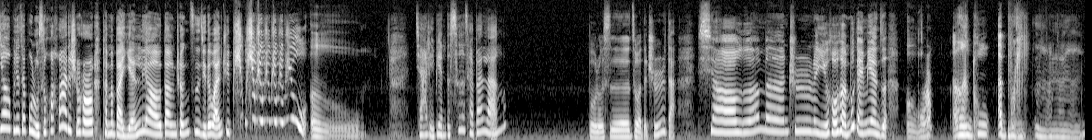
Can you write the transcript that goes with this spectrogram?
要不就在布鲁斯画画的时候，他们把颜料当成自己的玩具，咻咻咻咻咻咻咻，哦，家里变得色彩斑斓。布鲁斯做的吃的，小鹅们吃了以后很不给面子，呃，呃，吐，啊呸，嗯。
